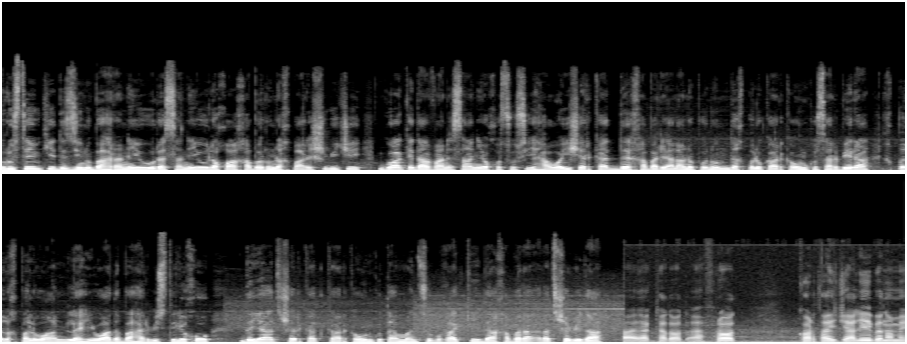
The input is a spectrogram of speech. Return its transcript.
وروستیو کې د ځینو بهرنیو رسنیو له خوا خبرونه خپاره شوي چې ګواکې د افغانستان یو خصوصي هوایي شرکت د خبریالانو په نوم د خپلو کارکوونکو سربېره خپل خپلوان له هېواده بهر ویستلي خو د یاد شرکت کارکوونکو ته منسوب غږ کې دا خبره رد شوې ده. یک تعداد افراد کارت های جعلی به نام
